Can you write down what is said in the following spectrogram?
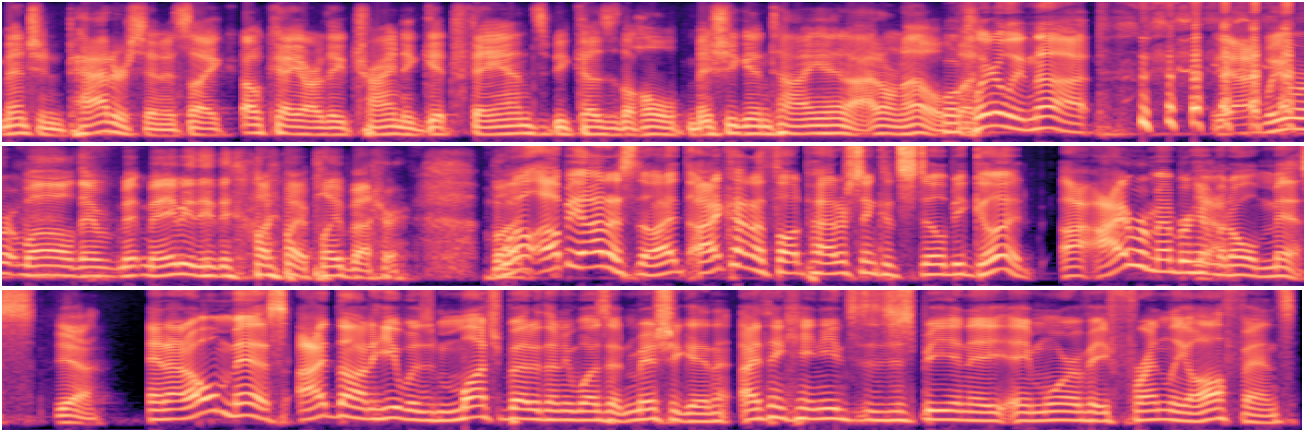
mentioned Patterson, it's like, okay, are they trying to get fans because of the whole Michigan tie-in? I don't know. Well, clearly not. yeah, we were. Well, they maybe they, they might play better. But well, I'll be honest though. I I kind of thought Patterson could still be good. I, I remember him yeah. at Ole Miss. Yeah. And at Ole Miss, I thought he was much better than he was at Michigan. I think he needs to just be in a, a more of a friendly offense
